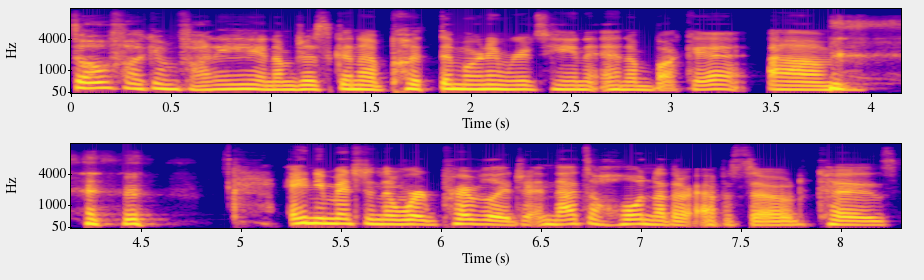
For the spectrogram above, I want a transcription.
so fucking funny. And I'm just going to put the morning routine in a bucket. Um, and you mentioned the word privilege, and that's a whole nother episode because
